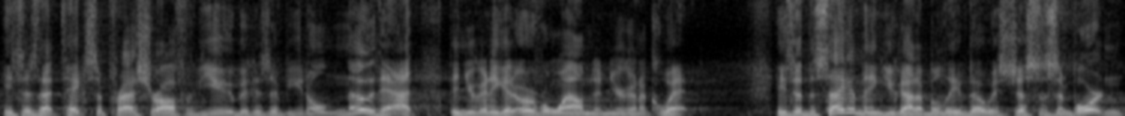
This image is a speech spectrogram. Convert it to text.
He says that takes the pressure off of you because if you don't know that, then you're going to get overwhelmed and you're going to quit. He said the second thing you got to believe, though, is just as important,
